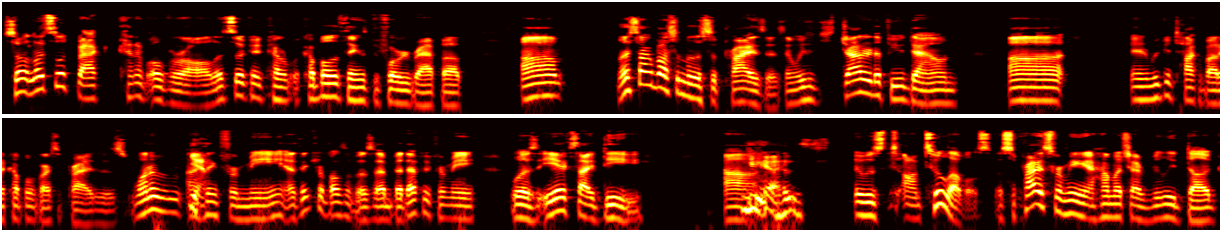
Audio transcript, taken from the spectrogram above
so let's look back kind of overall. Let's look at a couple of things before we wrap up. Um, let's talk about some of the surprises and we jotted a few down. Uh, and we can talk about a couple of our surprises. One of them, I think for me, I think for both of us, uh, but definitely for me, was EXID. Um, yes it was on two levels. A surprise for me how much I really dug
